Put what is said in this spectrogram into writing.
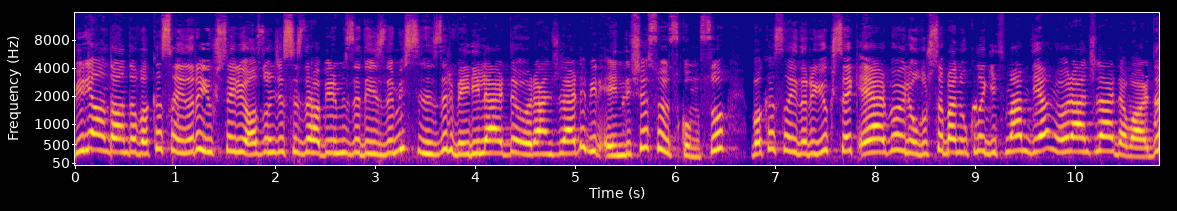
bir yandan da vaka sayıları yükseliyor. Az önce siz de haberimizde de izlemişsinizdir. Velilerde, öğrencilerde bir endişe söz konusu. Vaka sayıları yüksek. Eğer böyle olursa ben okula gitmem diyen öğrenciler de vardı.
